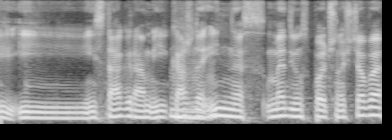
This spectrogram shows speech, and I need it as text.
i, i Instagram, i każde inne s- medium społecznościowe,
